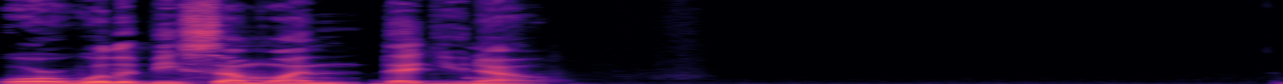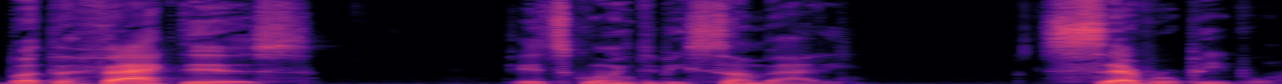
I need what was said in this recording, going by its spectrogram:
or will it be someone that you know? But the fact is, it's going to be somebody, several people.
